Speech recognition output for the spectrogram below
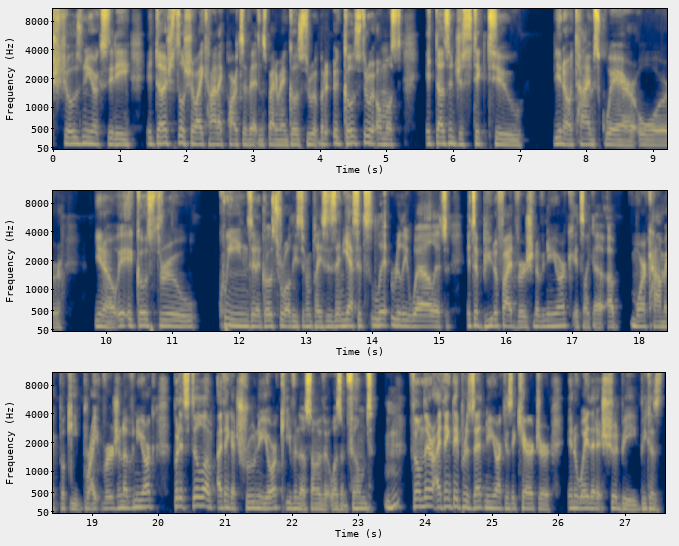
shows New York City. It does still show iconic parts of it, and Spider Man goes through it, but it, it goes through it almost, it doesn't just stick to, you know, Times Square or, you know, it, it goes through Queens and it goes through all these different places. And yes, it's lit really well. It's it's a beautified version of New York. It's like a, a more comic booky, bright version of New York, but it's still, a, I think, a true New York, even though some of it wasn't filmed Mhm. filmed there. I think they present New York as a character in a way that it should be because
